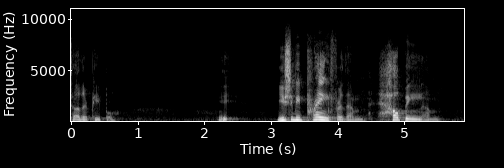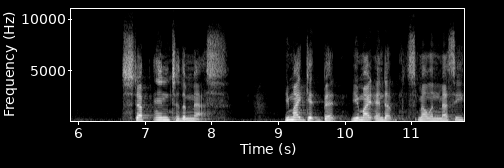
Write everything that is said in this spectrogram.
to other people. You should be praying for them, helping them. Step into the mess. You might get bit, you might end up smelling messy.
